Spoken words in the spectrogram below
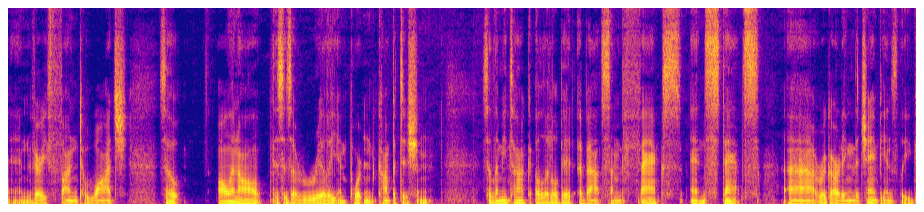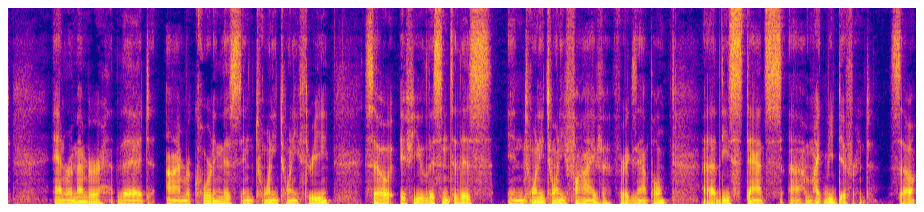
and very fun to watch. So all in all, this is a really important competition. So let me talk a little bit about some facts and stats uh, regarding the Champions League. And remember that I'm recording this in 2023. So if you listen to this in 2025, for example, uh, these stats uh, might be different. So,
